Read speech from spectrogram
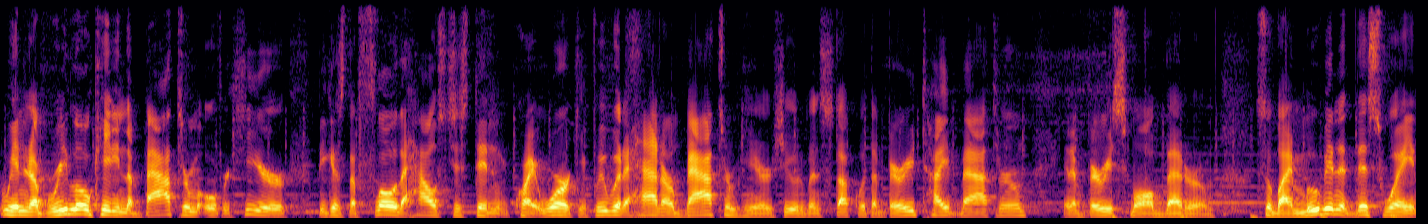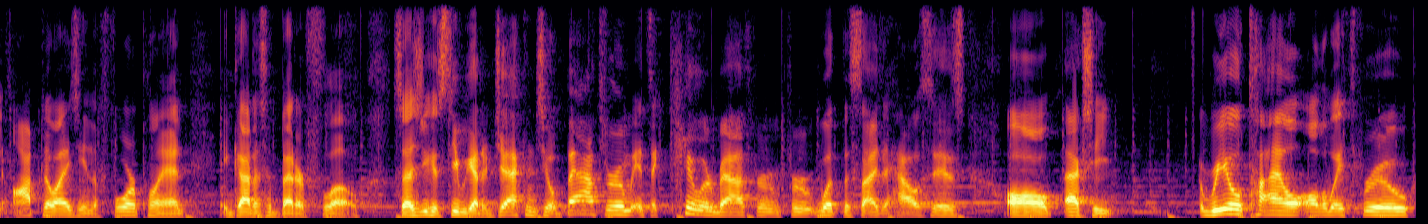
We ended up relocating the bathroom over here because the flow of the house just didn't quite work. If we would have had our bathroom here, she would have been stuck with a very tight bathroom and a very small bedroom. So by moving it this way and optimizing the floor plan, it got us a better flow. So as you can see, we got a Jack and Jill bathroom. It's a killer bathroom for what the size of house is. All actually real tile all the way through,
